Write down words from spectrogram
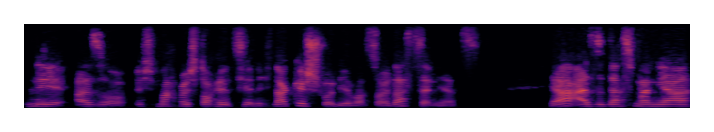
nee, also ich mache mich doch jetzt hier nicht nackig vor dir, was soll das denn jetzt? Ja, also dass man ja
